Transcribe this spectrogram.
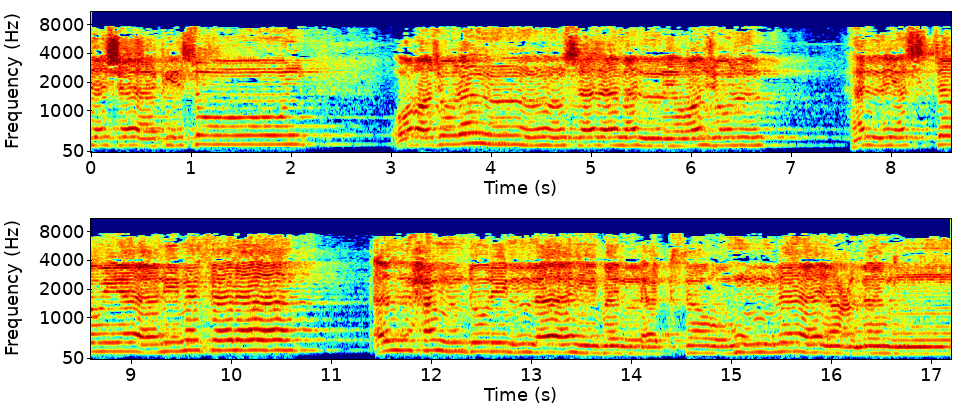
متشاكسون ورجلا سلما لرجل هل يستويان مثلا الحمد لله بل أكثرهم لا يعلمون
